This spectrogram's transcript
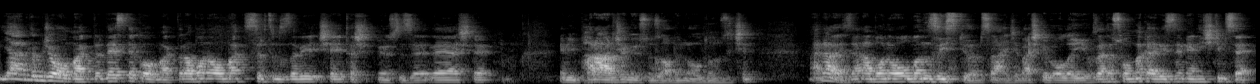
Yardımcı olmaktır, destek olmaktır. Abone olmak sırtınızda bir şey taşıtmıyor size veya işte ne bileyim para harcamıyorsunuz abone olduğunuz için. Yani o yüzden abone olmanızı istiyorum sadece. Başka bir olayı yok. Zaten sonuna kadar izlemeyen hiç kimse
